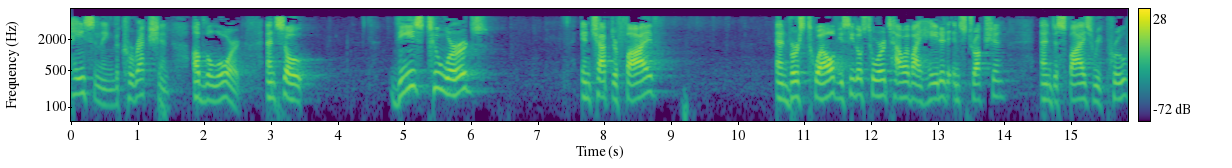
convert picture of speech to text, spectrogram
chastening, the correction of the Lord. And so these two words in chapter 5 and verse 12, you see those two words? How have I hated instruction and despised reproof?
